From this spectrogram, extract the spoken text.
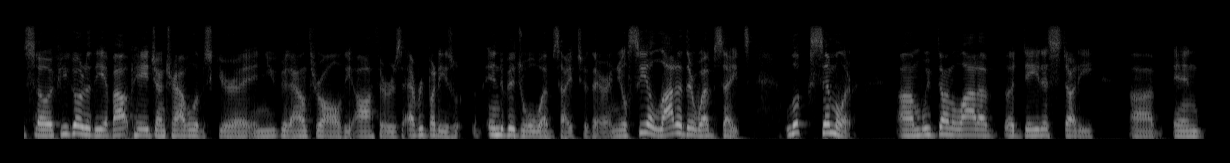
so if you go to the about page on Travel Obscura and you go down through all the authors, everybody's individual websites are there, and you'll see a lot of their websites look similar. Um, we've done a lot of data study uh, and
